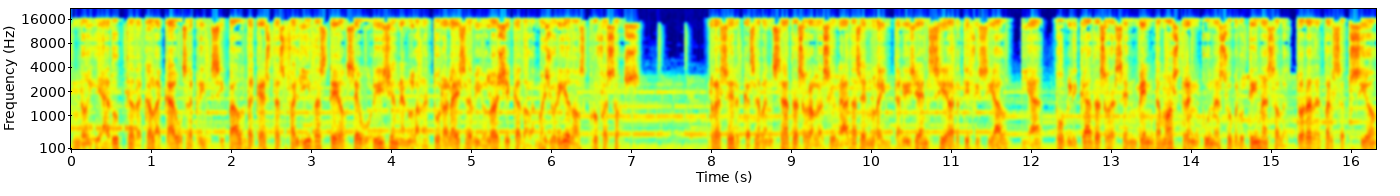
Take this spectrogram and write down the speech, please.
No hi ha dubte de que la causa principal d'aquestes fallides té el seu origen en la naturalesa biològica de la majoria dels professors. Recerques avançades relacionades amb la intel·ligència artificial, IA, publicades recentment demostren que una subrutina selectora de percepció,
